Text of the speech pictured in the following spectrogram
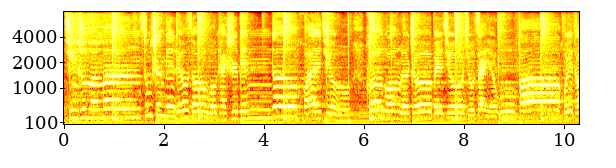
青春慢慢从身边流走，我开始变得怀旧。喝光了这杯酒，就再也无法回头。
